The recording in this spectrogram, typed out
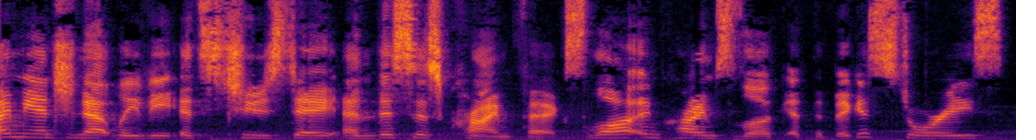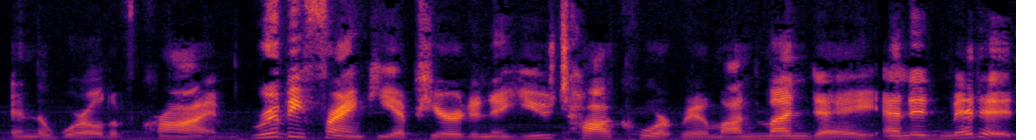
I'm Angenette Levy. It's Tuesday, and this is Crime Fix. Law and Crime's look at the biggest stories in the world of crime. Ruby Franke appeared in a Utah courtroom on Monday and admitted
